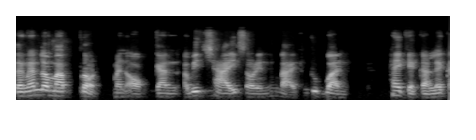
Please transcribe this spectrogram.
ดังนั้นเรามาปลดมันออกกันอวิชชาอิสเรนทั้งหลายทุกๆวันให้แก่กันและกัน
